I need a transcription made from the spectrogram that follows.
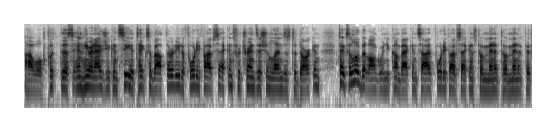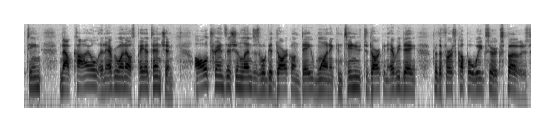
I will put this in here and as you can see it takes about 30 to 45 seconds for transition lenses to darken. It takes a little bit longer when you come back inside, 45 seconds to a minute to a minute 15. Now Kyle and everyone else pay attention. All transition lenses will get dark on day one and continue to darken every day for the first couple weeks they're exposed.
